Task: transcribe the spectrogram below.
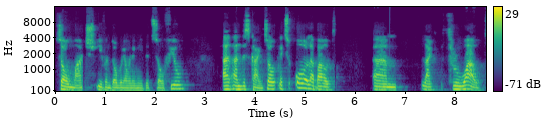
so much, even though we only needed so few and, and this kind. So it's all about, um, like throughout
